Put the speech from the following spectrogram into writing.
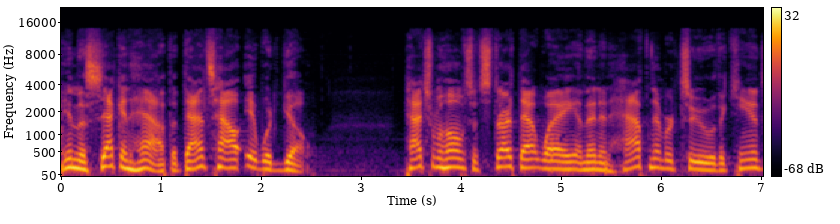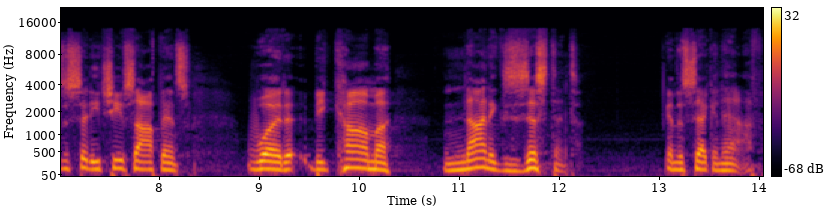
in the second half that that's how it would go, Patrick Mahomes would start that way, and then in half number two, the Kansas City Chiefs offense – would become non existent in the second half.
